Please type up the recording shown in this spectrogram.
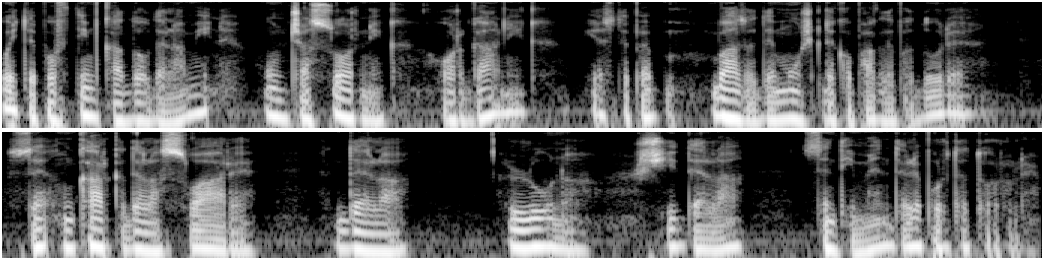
Uite, poftim cadou de la mine, un ceasornic organic, este pe bază de mușchi de copac de pădure, se încarcă de la soare, de la lună și de la sentimentele purtătorului.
